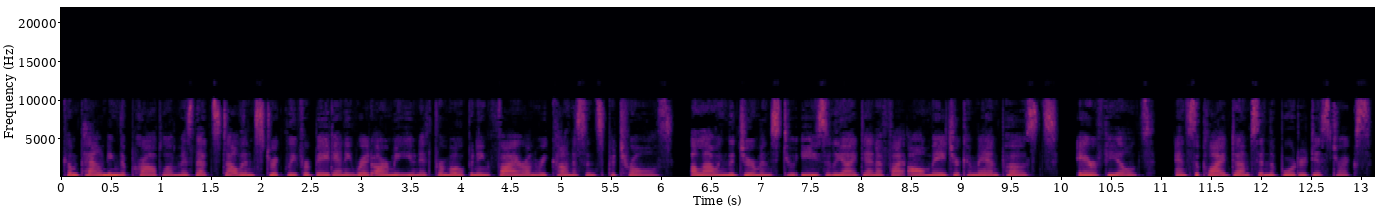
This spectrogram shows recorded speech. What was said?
Compounding the problem is that Stalin strictly forbade any Red Army unit from opening fire on reconnaissance patrols, allowing the Germans to easily identify all major command posts, airfields, and supply dumps in the border districts.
